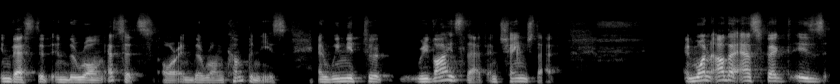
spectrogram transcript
invested in the wrong assets or in the wrong companies. And we need to revise that and change that. And one other aspect is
